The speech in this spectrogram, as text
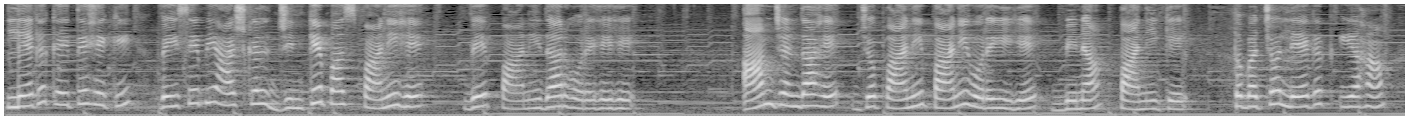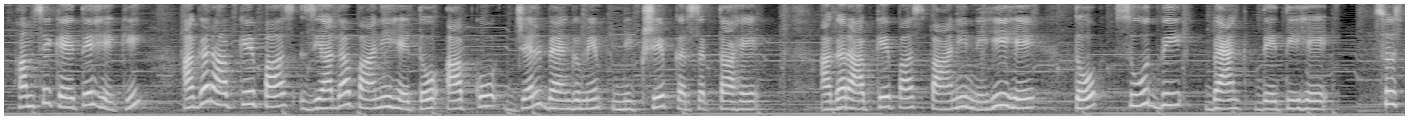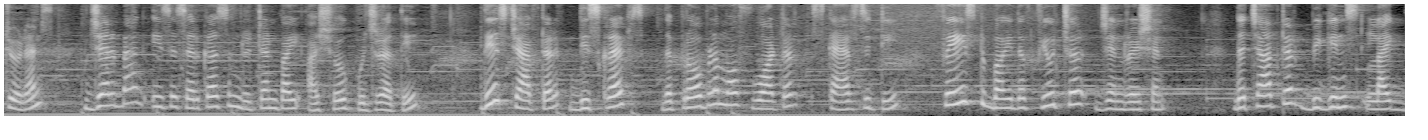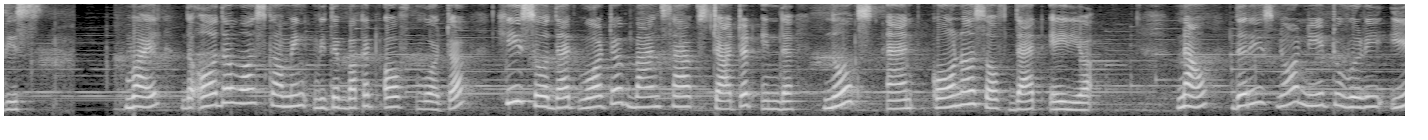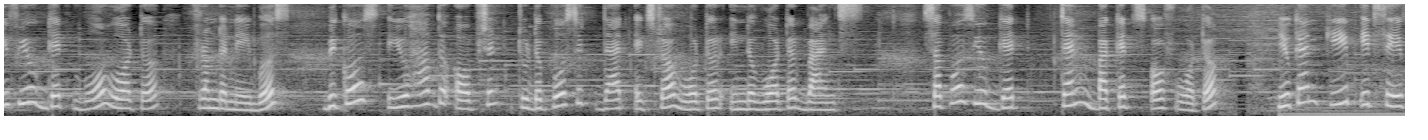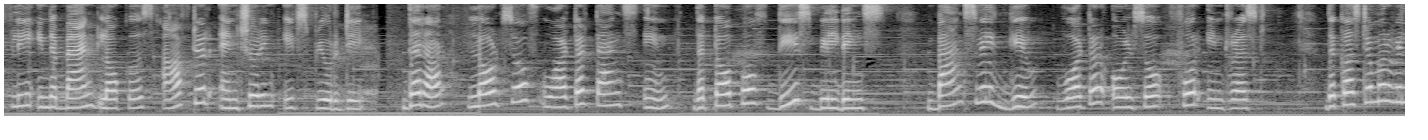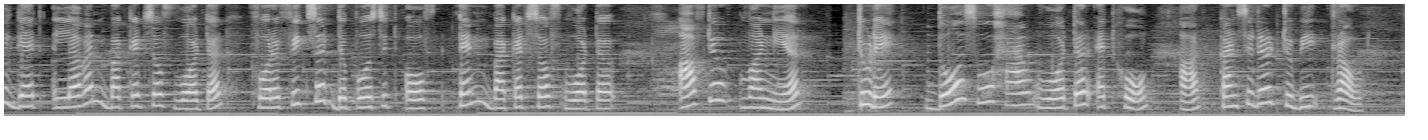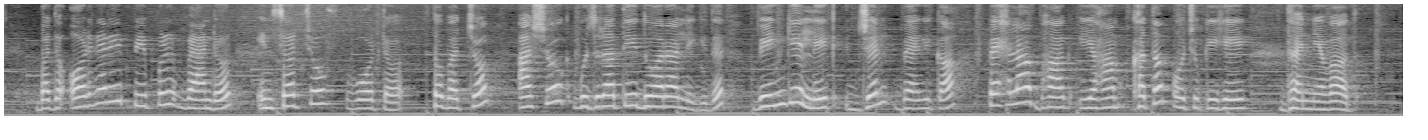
लेखक कहते हैं कि वैसे भी आजकल जिनके पास पानी है, वे पानीदार हो रहे हैं। आम जनता है जो पानी पानी हो रही है बिना पानी के। तो बच्चों, लेखक यहाँ हमसे कहते हैं कि अगर आपके पास ज़्यादा पानी है तो आपको जल बैंक में निक्षेप कर सकता है। अगर आपके पास पानी नहीं है तो सूद भी बैंक देती है। So students jal bank is a sarcasm return by Ashok Gujarati this chapter describes the problem of water scarcity faced by the future generation. The chapter begins like this. While the author was coming with a bucket of water, he saw that water banks have started in the nooks and corners of that area. Now, there is no need to worry if you get more water from the neighbors because you have the option to deposit that extra water in the water banks. Suppose you get 10 buckets of water. You can keep it safely in the bank lockers after ensuring its purity. There are lots of water tanks in the top of these buildings. Banks will give water also for interest. The customer will get 11 buckets of water for a fixed deposit of 10 buckets of water. After one year, today, those who have water at home are considered to be proud. But the ordinary people wander in search of water. तो बच्चों अशोक गुजराती द्वारा लिखित व्यंग्य लेख जल bank का पहला भाग यहाँ खत्म हो चुकी है धन्यवाद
